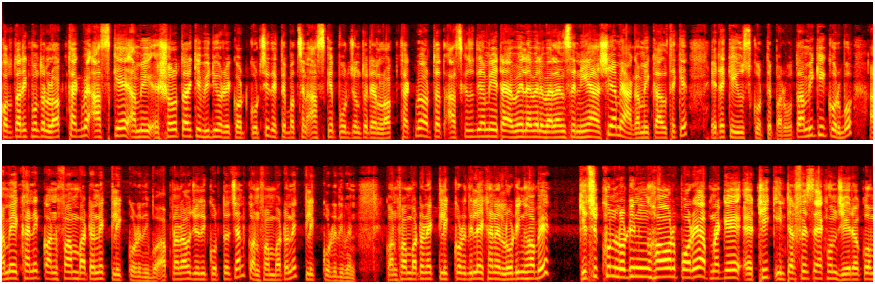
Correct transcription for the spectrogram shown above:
কত তারিখ মতো লক থাকবে? আজকে আমি ষোলো তারিখে ভিডিও রেকর্ড করছি। দেখতে পাচ্ছেন, আজকে পর্যন্ত এটা লক থাকবে। অর্থাৎ আজকে যদি আমি এটা অ্যাভেলেবেল ব্যালেন্সে নিয়ে আসি, আমি আগামীকাল থেকে এটাকে ইউজ করতে পারব। তো আমি কি করব? আমি এখানে কনফার্ম বাটনে ক্লিক করে দিব। আপনারাও যদি করতে চান কনফার্ম বাটনে ক্লিক করে দিবেন। কনফার্ম বাটনে ক্লিক করে দিলে এখানে লোডিং হবে। কিছুক্ষণ লোডিং হওয়ার পরে আপনাকে ঠিক ইন্টারফেসে এখন যেরকম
